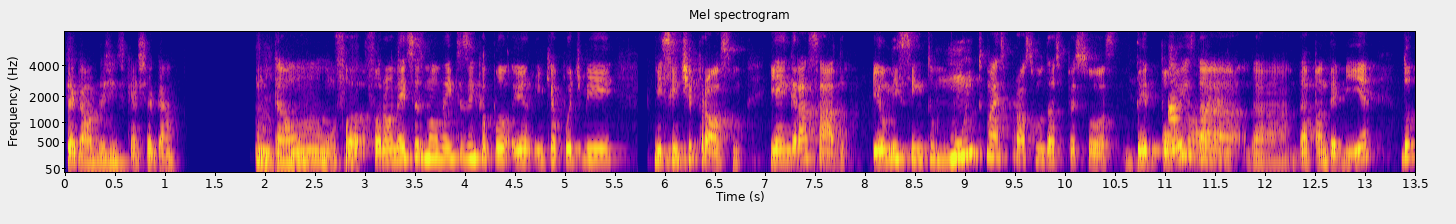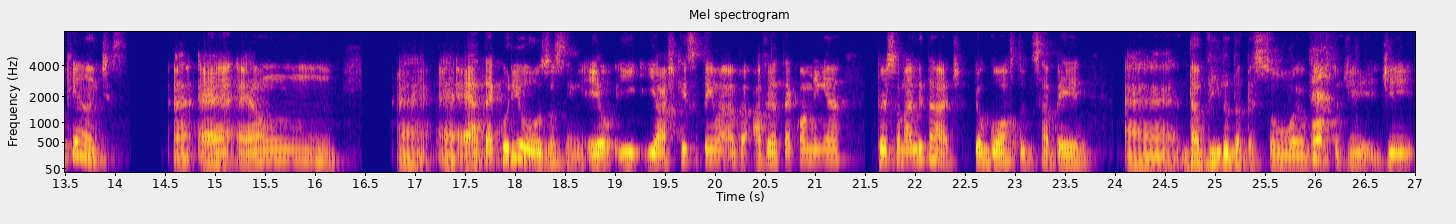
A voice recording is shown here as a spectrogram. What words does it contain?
chegar onde a gente quer chegar. Hum. Então, for, foram nesses momentos em que eu, em que eu pude me, me sentir próximo. E é engraçado, eu me sinto muito mais próximo das pessoas depois da, da, da, pandemia do que antes. É, é, é um. É, é, é, até curioso, assim. Eu, e, e eu acho que isso tem a ver até com a minha personalidade. Eu gosto de saber é, da vida da pessoa, eu gosto de, de.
